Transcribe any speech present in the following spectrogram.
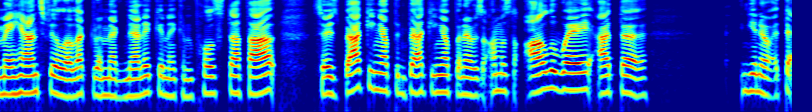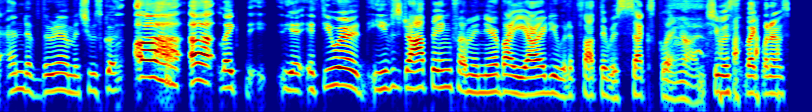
my hands feel electromagnetic, and I can pull stuff out. So I was backing up and backing up, and I was almost all the way at the, you know, at the end of the room, and she was going ah ah like if you were eavesdropping from a nearby yard, you would have thought there was sex going on. She was like when I was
